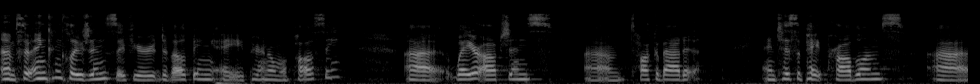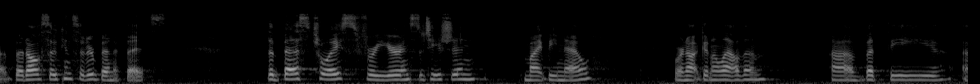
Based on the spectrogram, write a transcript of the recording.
Um, so, in conclusions, if you're developing a paranormal policy, uh, weigh your options, um, talk about it, anticipate problems, uh, but also consider benefits. The best choice for your institution might be no. We're not going to allow them. Uh, but the uh,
